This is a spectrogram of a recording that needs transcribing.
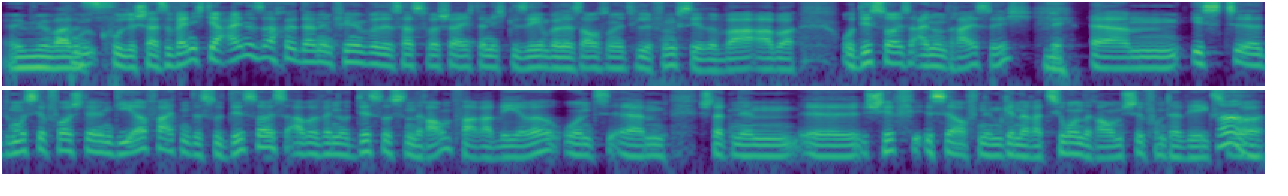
ey, mir war Cool, das. coole Scheiße. Wenn ich dir eine Sache dann empfehlen würde, das hast du wahrscheinlich dann nicht gesehen, weil das auch so eine Tele 5 Serie war, aber Odysseus 31 Nee. ähm, ist, äh, du musst dir vorstellen, die Irrfahrten des Odysseus, aber wenn Odysseus ein Raumfahrer wäre und ähm, statt einem äh, Schiff ist er auf einem Generationenraumschiff unterwegs, Ah. wo er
